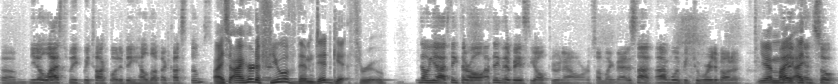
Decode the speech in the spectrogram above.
Um, you know, last week we talked about it being held up at customs. I heard a few of them did get through. No, yeah, I think they're all. I think they're basically all through now, or something like that. It's not. I wouldn't be too worried about it. Yeah, But my again, I, so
